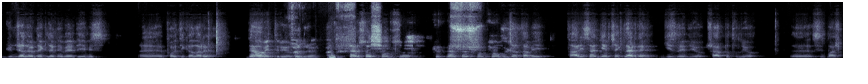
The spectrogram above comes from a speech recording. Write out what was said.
güncel örneklerini verdiğimiz e, politikaları devam ettiriyor. Sürdürüyor. Kürtler söz konusu, Kürtler söz konusu olunca tabii tarihsel gerçekler de gizleniyor, çarpıtılıyor. E, siz başka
